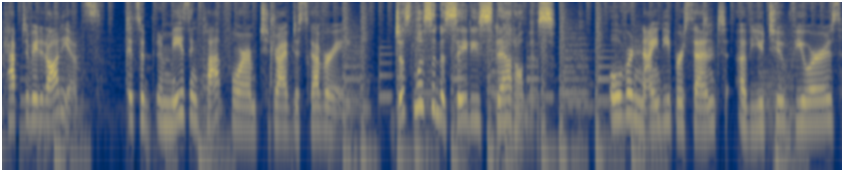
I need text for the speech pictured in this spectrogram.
captivated audience. It's an amazing platform to drive discovery. Just listen to Sadie's stat on this. Over 90% of YouTube viewers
